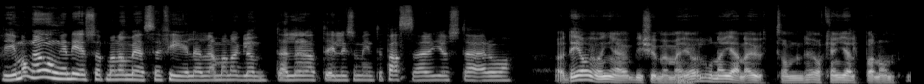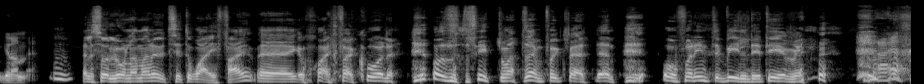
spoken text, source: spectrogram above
Det är många gånger det är så att man har med sig fel eller man har glömt eller att det liksom inte passar just där. Och... ja, det har jag inga bekymmer med. Jag lånar gärna ut om jag kan hjälpa någon granne. Eller så lånar man ut sitt wifi, eh, wifi-kod och så sitter man sen på kvällen och får inte bild i tv. Nej.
